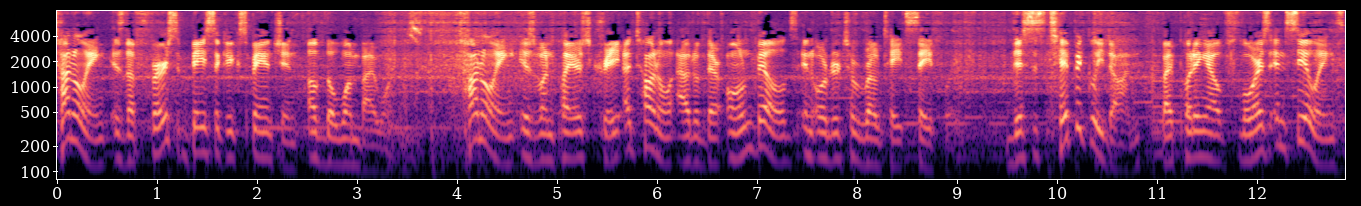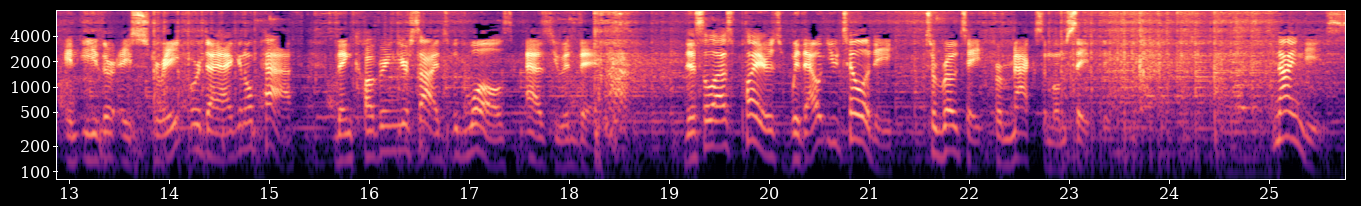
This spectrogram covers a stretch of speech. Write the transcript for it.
Tunneling is the first basic expansion of the one by ones. Tunneling is when players create a tunnel out of their own builds in order to rotate safely. This is typically done by putting out floors and ceilings in either a straight or diagonal path, then covering your sides with walls as you advance. This allows players without utility to rotate for maximum safety. 90s.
